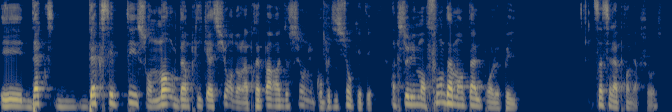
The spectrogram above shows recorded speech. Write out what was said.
et d'accepter son manque d'implication dans la préparation d'une compétition qui était absolument fondamentale pour le pays. Ça, c'est la première chose.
